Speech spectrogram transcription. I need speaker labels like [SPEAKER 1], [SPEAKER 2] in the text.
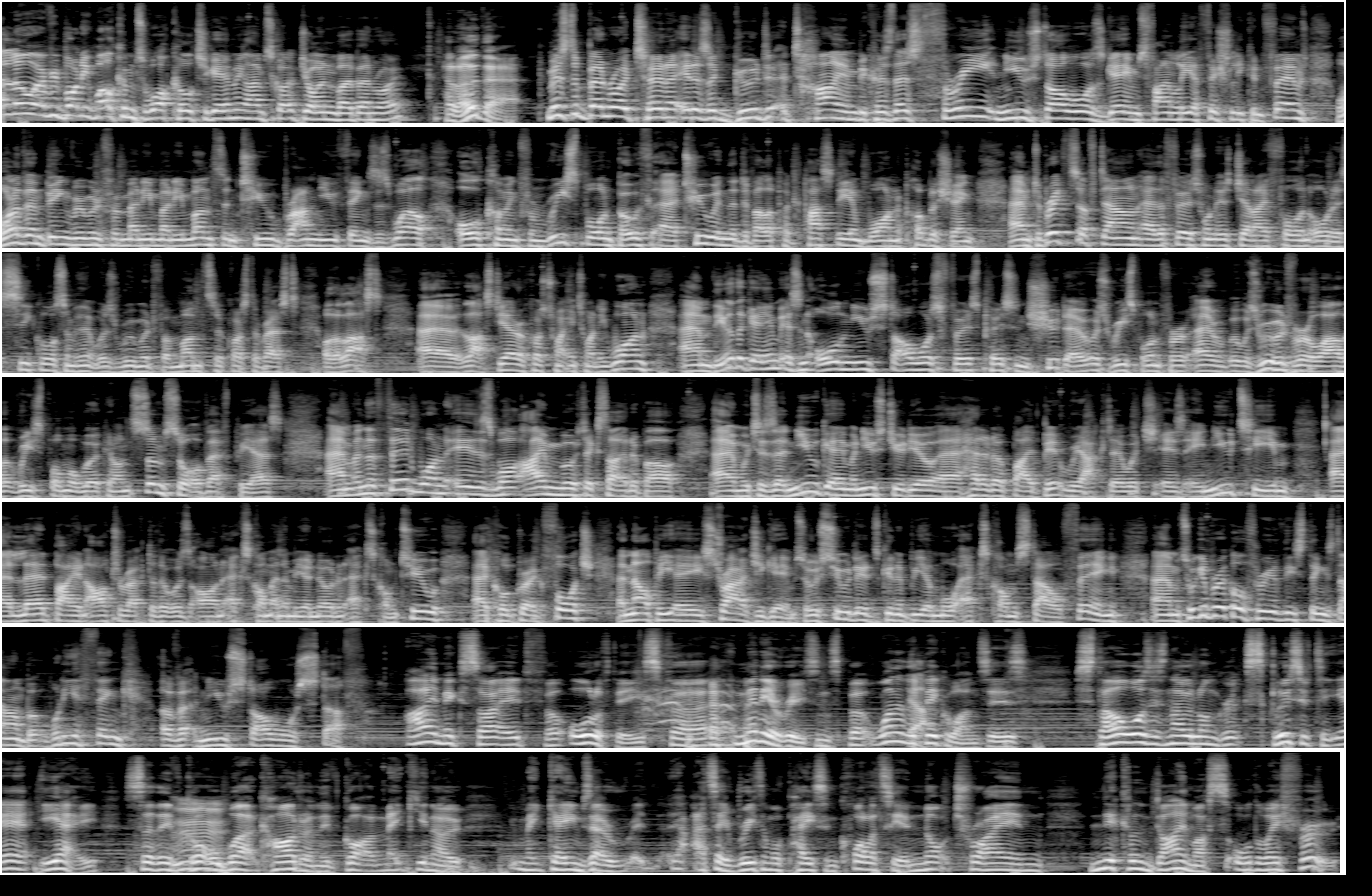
[SPEAKER 1] Hello, everybody. Welcome to What Culture Gaming. I'm Scott, joined by Ben Roy.
[SPEAKER 2] Hello there.
[SPEAKER 1] Mr. Benroy Turner, it is a good time because there's three new Star Wars games finally officially confirmed. One of them being rumored for many, many months, and two brand new things as well, all coming from Respawn, both uh, two in the developer capacity and one publishing. Um, to break stuff down, uh, the first one is Jedi Fallen Order sequel, something that was rumored for months across the rest, or the last uh, last year across 2021. Um, the other game is an all-new Star Wars first-person shooter. It was Respawn for uh, it was rumored for a while that Respawn were working on some sort of FPS. Um, and the third one is what I'm most excited about, um, which is a new game, a new studio uh, headed up by Bit Reactor, which is a new team uh, led by an art director that was on XCOM Enemy Unknown and XCOM 2 uh, called Greg Foertsch, and that'll be a strategy game. So assumedly it's going to be a more XCOM style thing. Um, so we can break all three of these things down, but what do you think of new Star Wars stuff?
[SPEAKER 2] I'm excited for all of these for many reasons, but one of the
[SPEAKER 1] Yeah.
[SPEAKER 2] big ones is Star Wars is no longer exclusive to EA, so they've got
[SPEAKER 1] Mm.
[SPEAKER 2] to work harder and they've got to make, you know, make games at a, I'd say reasonable pace and quality and not try and nickel and dime us all the way through.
